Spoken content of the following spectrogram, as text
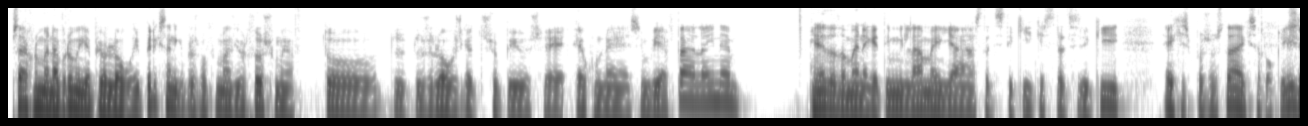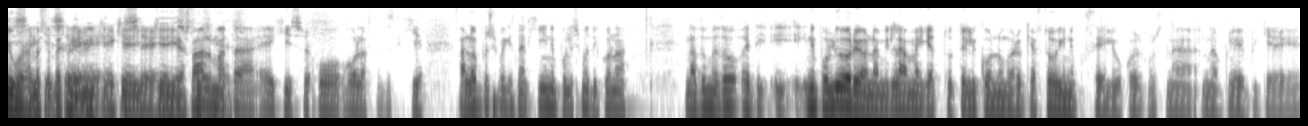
ψάχνουμε να βρούμε για ποιο λόγο υπήρξαν και προσπαθούμε να διορθώσουμε αυτό, του, τους λόγους για τους οποίους ε, έχουν συμβεί αυτά, αλλά είναι είναι δεδομένα γιατί μιλάμε για στατιστική και στη στατιστική έχεις ποσοστά, έχεις αποκλήσεις, Σίγουρα, έχεις, μέσα στο παιχνίδι ε, και- έχεις και- ε, και οι σφάλματα, έχεις ο- όλα αυτά τα στοιχεία. Αλλά όπως είπα και στην αρχή είναι πολύ σημαντικό να, να δούμε εδώ, ότι ε, είναι πολύ ωραίο να μιλάμε για το τελικό νούμερο και αυτό είναι που θέλει ο κόσμος να, να βλέπει και,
